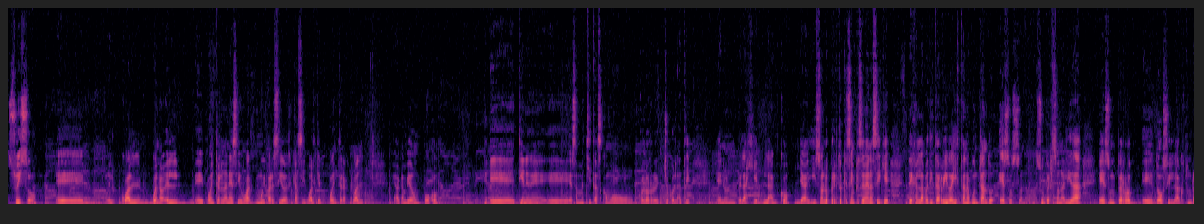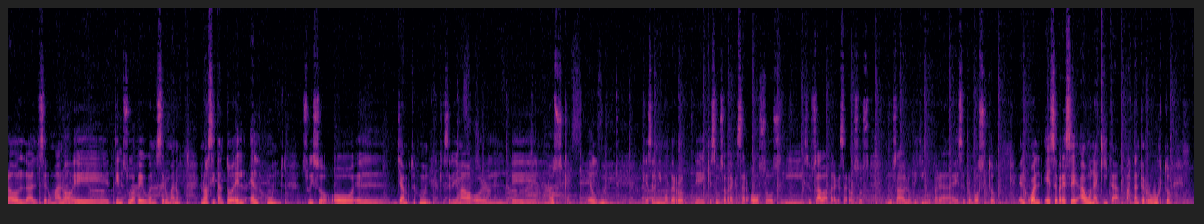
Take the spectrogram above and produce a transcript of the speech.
suizo, eh, el cual, bueno, el eh, pointer danés es igual, muy parecido, es casi igual que el pointer actual, ha cambiado un poco. tiene esas manchitas como color chocolate en un pelaje blanco, ¿ya? Y son los perritos que siempre se ven así que dejan la patita arriba y están apuntando, esos son. Su personalidad es un perro eh, dócil, acostumbrado al, ser humano, eh, tiene su apego con el ser humano, no así tanto el El Hund suizo o el Jumped Hund que se le llamaba o el eh, Nosk El Hund que es el mismo perro eh, que se usa para cazar osos y se usaba para cazar osos y lo usaban los vikingos para ese propósito, el cual eh, se parece a una quita, bastante robusto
